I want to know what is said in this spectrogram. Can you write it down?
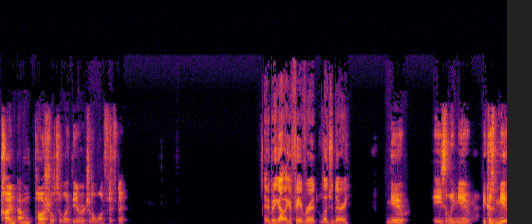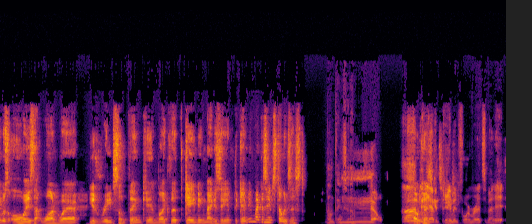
kind I'm partial to like the original 150. Anybody got like a favorite legendary? Mew. Easily Mew. Because Mew was always that one where you'd read something in like the gaming magazine. The gaming magazine still exist. I don't think so. No. Uh, Okay. I mean, you have Considered. Game Informer. That's about it.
